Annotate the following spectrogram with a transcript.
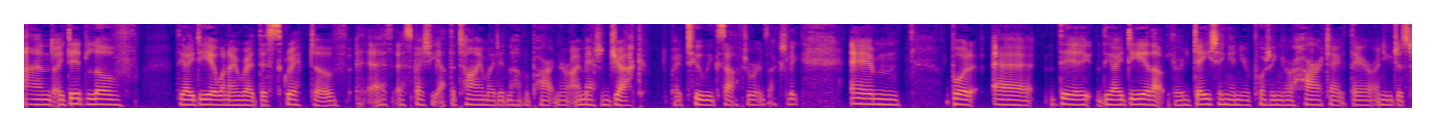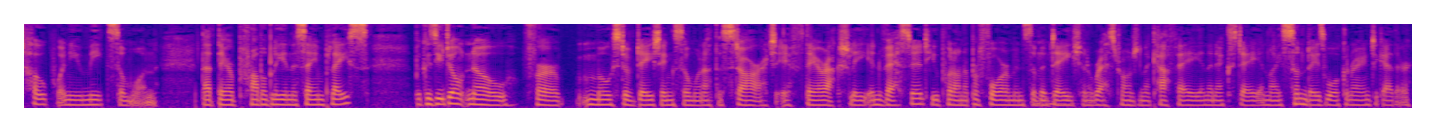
And I did love the idea when I read this script of especially at the time I didn't have a partner. I met Jack about two weeks afterwards, actually. Um, but uh, the the idea that you're dating and you're putting your heart out there, and you just hope when you meet someone that they're probably in the same place, because you don't know for most of dating someone at the start if they are actually invested. You put on a performance of mm-hmm. a date in a restaurant and a cafe, and the next day a nice Sundays walking around together,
